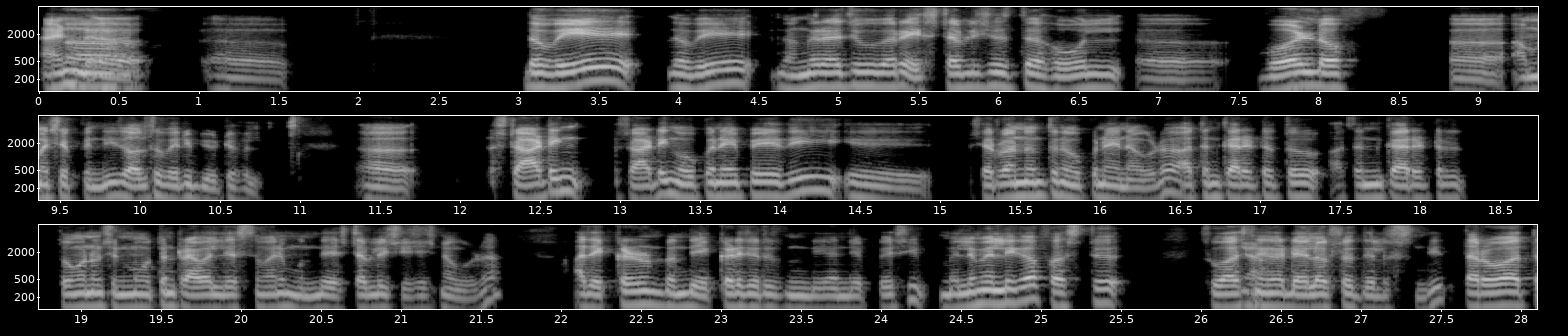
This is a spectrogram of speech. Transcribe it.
and the way the way Gangaraju garu establishes the whole world of Amma Cheppindi is also very beautiful starting starting open అయిపోయేది శర్వానంద్తో ఓపెన్ అయినా కూడా అతని క్యారెక్టర్తో అతని క్యారెక్టర్తో మనం సినిమా మొత్తం ట్రావెల్ చేస్తామని ముందే ఎస్టాబ్లిష్ చేసేసినా కూడా అది ఎక్కడ ఉంటుంది ఎక్కడ జరుగుతుంది అని చెప్పేసి మెల్లిమెల్లిగా ఫస్ట్ సుహాసిని గారి డైలాగ్స్లో తెలుస్తుంది. తర్వాత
